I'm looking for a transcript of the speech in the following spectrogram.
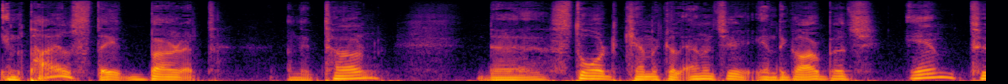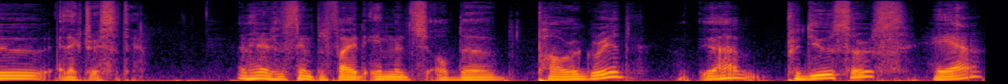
in piles, they burn it and they turn the stored chemical energy in the garbage into electricity. And here's a simplified image of the power grid. You have producers here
